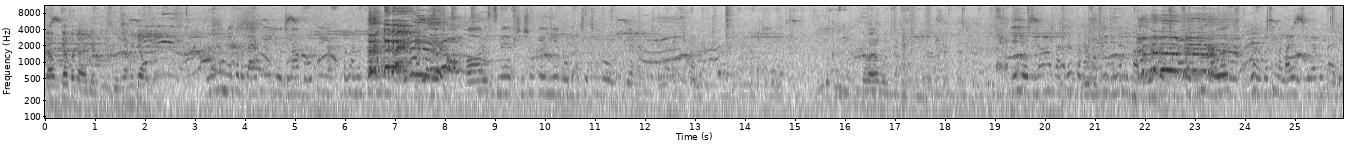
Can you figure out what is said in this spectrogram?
क्या क्या बताया गया कि इस योजना में क्या होता है? उन्होंने मेरे को बताया कि ये योजना बहुत ही प्रधानमंत्री ने निकाली है और इसमें शिशु के लिए बहुत अच्छी अच्छी वो दिया है निकाली है। दोबारा बोल दीजिए ये योजना हमारे प्रधानमंत्री जी ने निकाली है। जो गर्भवती महिलाएँ होती है वो पहली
